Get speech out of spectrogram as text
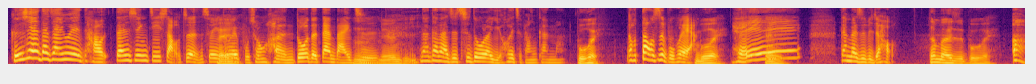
可是现在大家因为好担心肌少症，所以都会补充很多的蛋白质，没问题。那蛋白质吃多了也会脂肪肝吗？不会。哦，倒是不会啊，不会，嘿，蛋白质比较好，蛋白质不会。哦，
